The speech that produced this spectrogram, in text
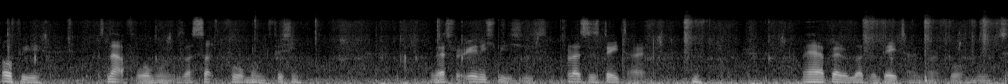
hopefully it's not full moon because I suck full moon fishing. And that's for any species, unless it's daytime. I have better luck in daytime, not full moons.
